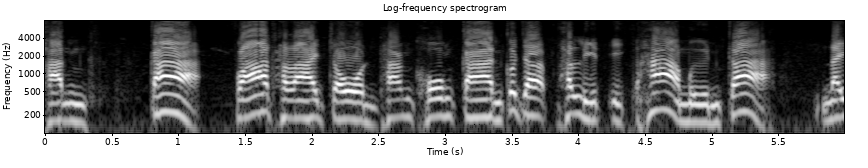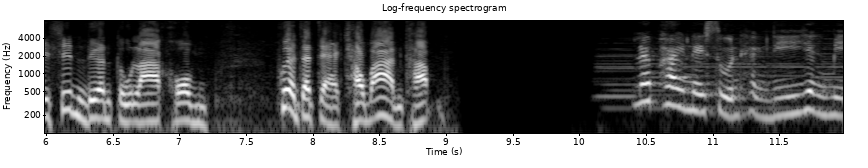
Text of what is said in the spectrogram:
พันธุ์ก้า ฟ้าทลายโจรทางโครงการก็จะผลิตอีก 50,000 ก้า ในสิ้นเดือนตุลาคม เพื่อจะแจกชาวบ้านครับ และภายในศูนย์แห่งนี้ยังมี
